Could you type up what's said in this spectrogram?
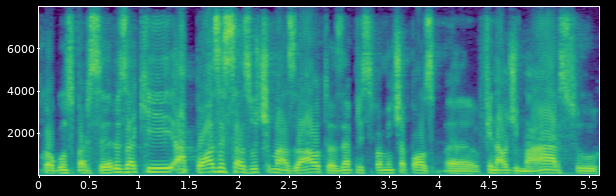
com alguns parceiros, é que após essas últimas altas, né, principalmente após uh, o final de março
